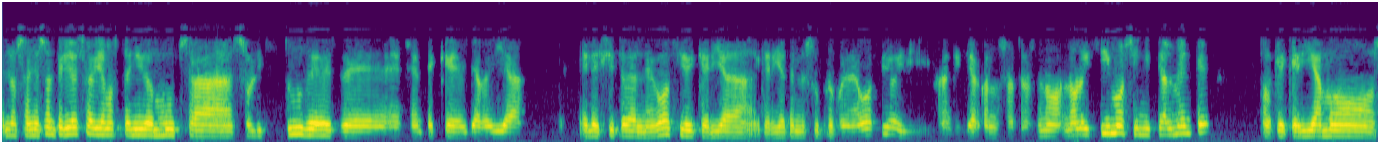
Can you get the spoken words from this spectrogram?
en los años anteriores habíamos tenido muchas solicitudes de gente que ya veía el éxito del negocio y quería quería tener su propio negocio y franquiciar con nosotros. No no lo hicimos inicialmente porque queríamos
